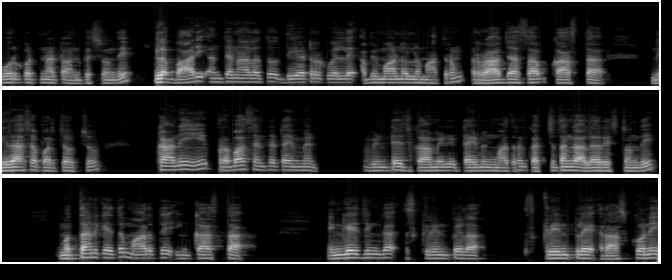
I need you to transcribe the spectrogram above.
బోర్ కొట్టినట్టు అనిపిస్తుంది. ఇలా భారీ అంచనాలతో థియేటర్కు వెళ్ళే అభిమానులు మాత్రం రాజా సాబ్ కాస్త నిరాశపరచవచ్చు. కానీ Prabhas entertainment vintage comedy timing మాత్రం ఖచ్చితంగా అలరిస్తుంది. మొత్తానికైతే మారుతి ఇంకాస్త ఎంగేజింగ్గా స్క్రీన్ ప్లే స్క్రీన్ ప్లే రాసుకొని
